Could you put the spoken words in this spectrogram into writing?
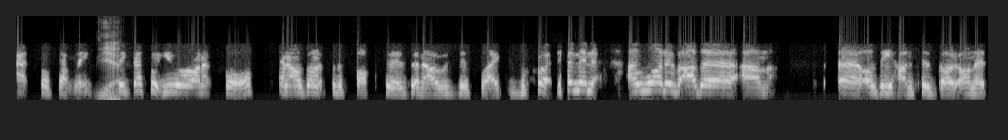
cats or something. Yeah. I think that's what you were on it for and I was on it for the foxes, and I was just like, what? And then a lot of other um, uh, Aussie hunters got on it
